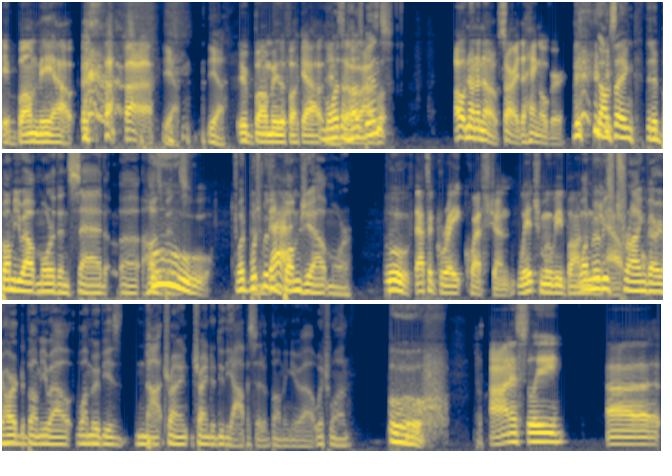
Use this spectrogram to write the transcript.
it bummed me out. Yeah, yeah. it bummed me the fuck out. more And than so husbands? like- oh, no, no, no. Sorry. The Hangover. no, I'm saying did it bum you out more than sad uh, husbands? Ooh. What which movie that- bummed you out more? Ooh, that's a great question. Which movie bummed One me movie's out? trying very hard to bum you out. One movie is not trying trying to do the opposite of bumming you out. Which one? Ooh, honestly, uh,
